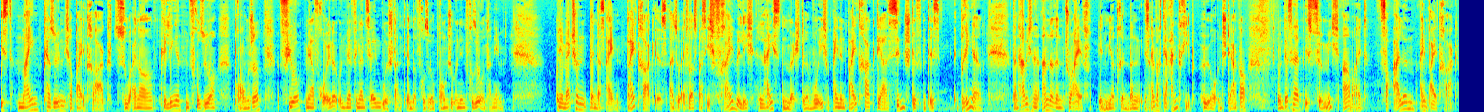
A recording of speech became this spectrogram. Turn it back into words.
ist mein persönlicher Beitrag zu einer gelingenden Friseurbranche für mehr Freude und mehr finanziellen Wohlstand in der Friseurbranche und in Friseurunternehmen. Und ihr merkt schon, wenn das ein Beitrag ist, also etwas, was ich freiwillig leisten möchte, wo ich einen Beitrag, der sinnstiftend ist, bringe, dann habe ich einen anderen Drive in mir drin. Dann ist einfach der Antrieb höher und stärker. Und deshalb ist für mich Arbeit vor allem ein Beitrag.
